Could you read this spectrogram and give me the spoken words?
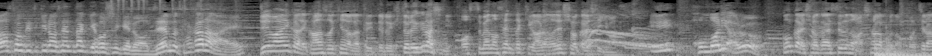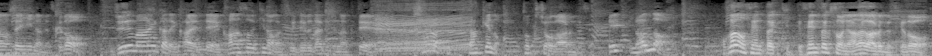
乾燥機付きの洗濯機欲しいけど全部高ない？10万円以下で乾燥機能がついてる一人暮らしにおすすめの洗濯機があるので紹介していきます。えほんまにある？今回紹介するのはシャープのこちらの製品なんですけど10万円以下で買えて乾燥機能がついてるだけじゃなくてシャープだけの特徴があるんですよ。えなんなん？他の洗濯機って洗濯槽に穴があるんですけど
